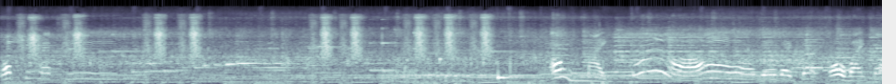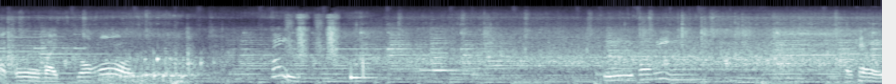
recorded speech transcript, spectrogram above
watching machine. Oh my god! oh my god, oh my god, oh my god. Hey! Me. Okay.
